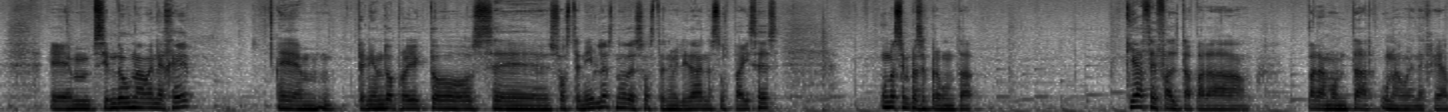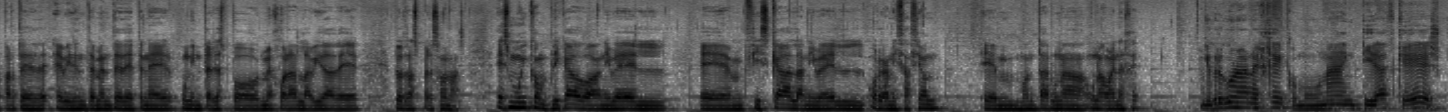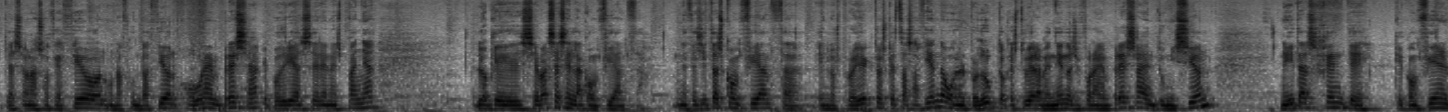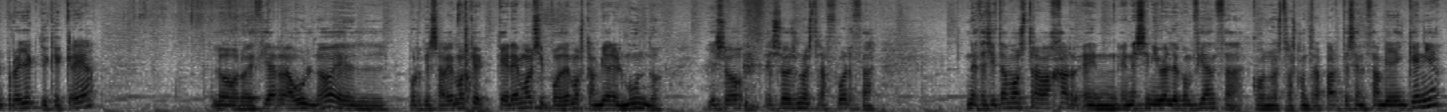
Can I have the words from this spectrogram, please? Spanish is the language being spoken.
Em, siendo una ONG, em, teniendo proyectos eh, sostenibles, ¿no? de sostenibilidad en estos países, uno siempre se pregunta, ¿qué hace falta para, para montar una ONG, aparte evidentemente de tener un interés por mejorar la vida de, otras personas. Es muy complicado a nivel eh, fiscal, a nivel organización, eh, montar una, una ONG. Yo creo que una ONG como una entidad que es, ya sea una asociación, una fundación o una empresa, que podría ser en España, lo que se basa es en la confianza. Necesitas confianza en los proyectos que estás haciendo o en el producto que estuvieras vendiendo si fuera una empresa, en tu misión necesitas gente que confíe en el proyecto y que crea. Lo, decía Raúl, ¿no? El, porque sabemos que queremos y podemos cambiar el mundo. Y eso, eso es nuestra fuerza. Necesitamos trabajar en, en ese nivel de confianza con nuestras contrapartes en Zambia y en Kenia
